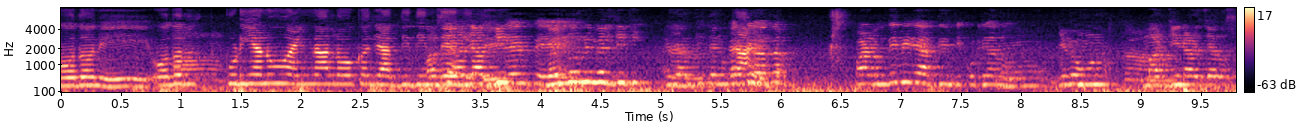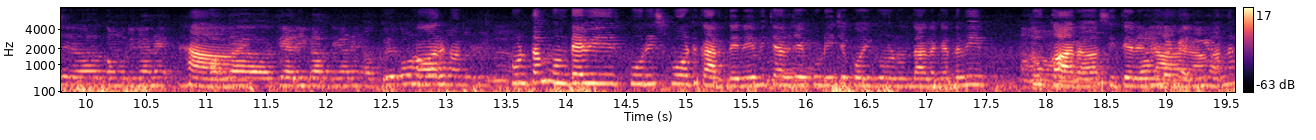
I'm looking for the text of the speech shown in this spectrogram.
ਉਦੋਂ ਨਹੀਂ ਉਦੋਂ ਹਾਂ। ਕੁੜੀਆਂ ਨੂੰ ਇੰਨਾ ਲੋਕ ਆਜ਼ਾਦੀ ਬਸ ਦਿੰਦੇ ਆਜ਼ਾਦੀ ਨਹੀਂ ਤੇ- ਮੈਨੂੰ ਨਹੀਂ ਮਿਲਦੀ ਸੀ। ਆਜ਼ਾਦੀ ਤੈਨੂੰ ਤਾਂ ਪੜਨ ਦੀ ਵੀ ਜਾਂਦੀ ਸੀ ਕੁੜੀਆਂ ਨੂੰ। ਜਿਵੇਂ ਹੁਣ। ਮਰਜ਼ੀ ਨਾਲ ਚੱਲ ਸੇ ਗਾਉਂਦੀਆਂ ਨੇ ਹਾਂ। ਆਪਦਾ ਤਿਆਰੀ ਕਰਦੀਆਂ ਨੇ ਅੱਗੇ ਕੌਣ ਹੋਰ ਕਰਦਾ? ਹੁਣ ਤਾਂ ਮੁੰਡੇ ਵੀ ਪੂਰੀ ਸਪੋਰਟ ਕਰਦੇ ਨੇ ਵੀ ਚੱਲ ਜੇ ਕੁੜੀ 'ਚ ਕੋਈ ਗੁਣ ਹੁੰਦਾ ਤਾਂ ਕਹਿੰਦਾ ਵੀ ਤੂੰ। ਕਰ ਅਸੀਂ ਤੇਰੇ ਨਾਲ ਆ ਹਾਂ। ਹਨਾ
